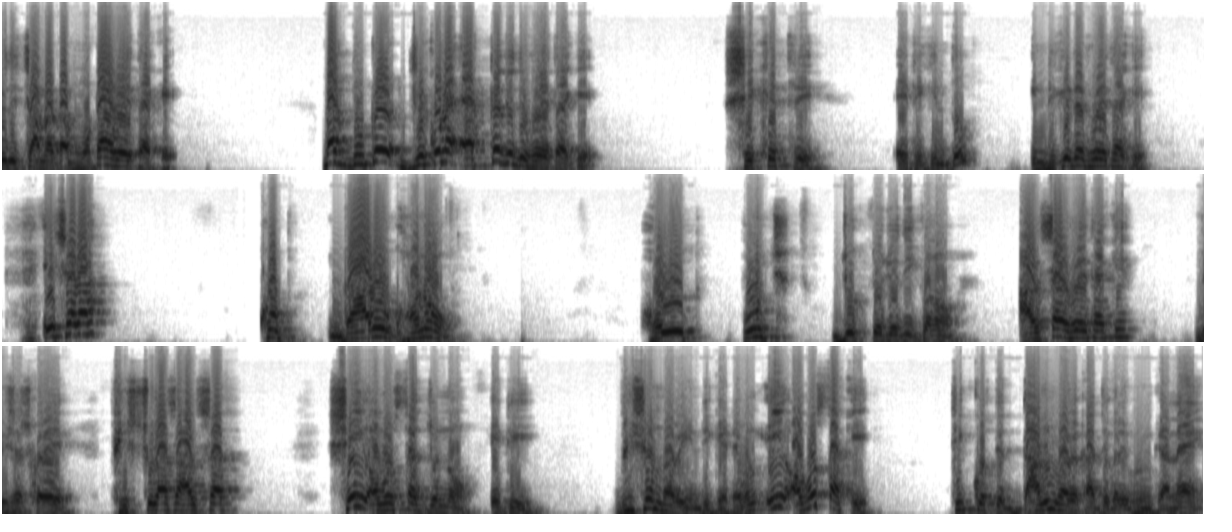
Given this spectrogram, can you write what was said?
যদি চামড়াটা মোটা হয়ে থাকে, বা দুটো যে কোনো একটা যদি হয়ে থাকে, সেক্ষেত্রে এটি কিন্তু ইন্ডিকেটেড হয়ে থাকে। এছাড়া খুব গাঢ়, ঘন হলুদ পুঁচ যুক্ত যদি কোনো আলসার হয়ে থাকে, বিশেষ করে ফিস্টুলাস আলসার, সেই অবস্থার জন্য এটি ভীষণভাবে ইন্ডিকেট এবং এই অবস্থাকে ঠিক করতে দারুণভাবে কার্যকরী ভূমিকা নেয়।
